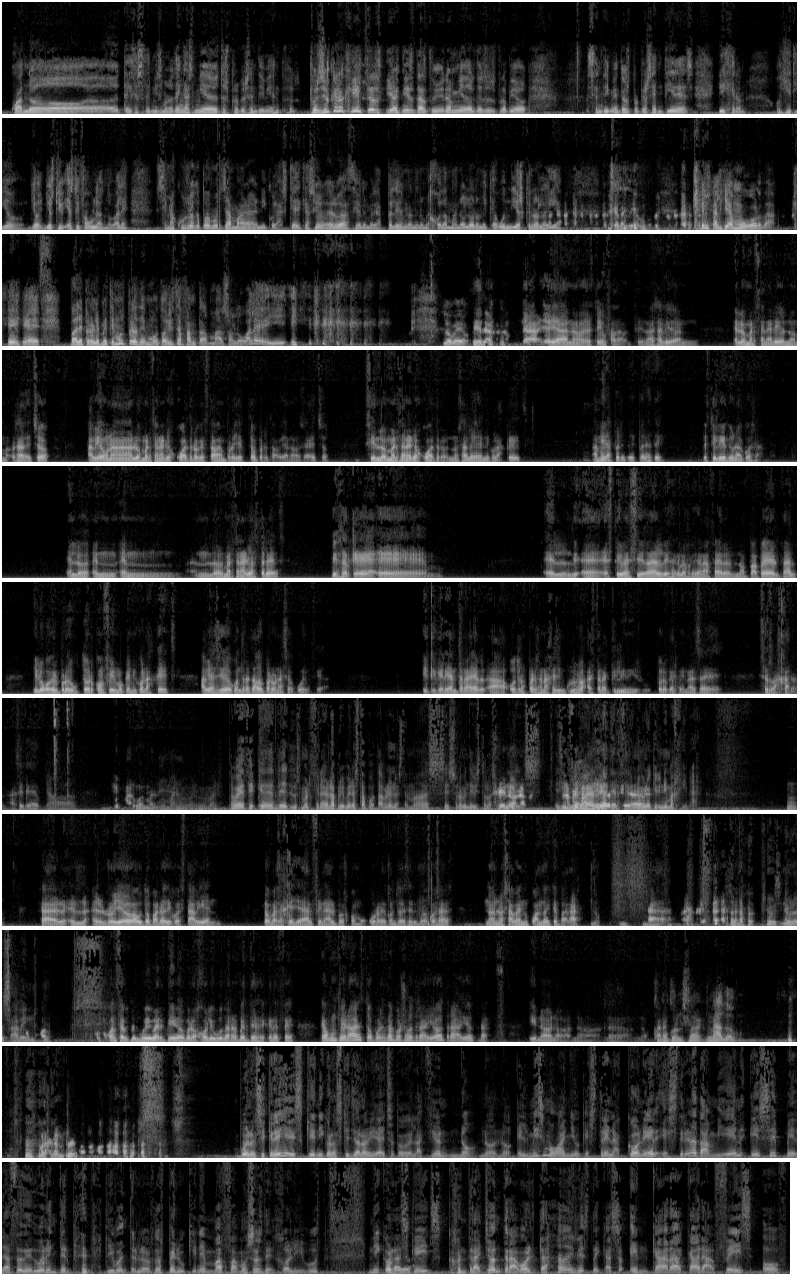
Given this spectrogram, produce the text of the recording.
cuando te dices a ti mismo, no tengas miedo de tus propios sentimientos. Pues yo creo que los guionistas tuvieron miedo de sus propios sentimientos, propios sentires, y dijeron, oye tío, yo, yo estoy, estoy fabulando, ¿vale? Se me ocurrió que podemos llamar a Nicolás Cage, que ha sido una elevación en varias pelis, en plan de, no me joda Manolo, no me cago en Dios que no la lía. Que la liamos. que la lía muy gorda. Que, eh, vale, pero le metemos pero de motorista fantasma solo, ¿vale? Y, y- lo veo. Sí, no, no, ya, ya no estoy enfadado. No ha salido en, en Los Mercenarios. no- o sea, de hecho, había una Los Mercenarios 4 que estaba en proyecto, pero todavía no se ha hecho. Si en Los Mercenarios 4 no sale Nicolas Cage. Ah, mira, espérate, espérate. Estoy leyendo una cosa. En, en- en Los Mercenarios 3 dice que, eh, el, eh, Steven Seagal dice que le ofrecían hacer un papel, tal, y luego que el productor confirmó que Nicolas Cage había sido contratado para una secuencia. Y que querían traer a otros personajes, incluso hasta a Clint Eastwood, pero que al final se, se rajaron. Así que. Muy mal, muy mal. Muy mal, muy mal, muy mal. Tengo que decir que de los mercenarios la primera está potable, las demás he solamente visto las es la, y la tercera no me lo quiero ni imaginar. Mm. O sea, el, el, rollo autoparódico está bien. Lo que pasa es que ya al final, pues como ocurre con todo este tipo de cosas, no, no saben cuándo hay que parar. No. no, lo saben. Como, concepto muy divertido, pero Hollywood de repente se crece. ¿Qué ha funcionado esto? Pues hacemos otra y otra y otra. Y no, no, no. no, no como consagrado. Por ejemplo. Bueno, si creéis que Nicolas Cage ya lo había hecho todo en la acción, no, no, no. El mismo año que estrena Conner, estrena también ese pedazo de duelo interpretativo entre los dos peluquines más famosos de Hollywood. Nicolas Cage contra John Travolta, en este caso, en cara a cara, face off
